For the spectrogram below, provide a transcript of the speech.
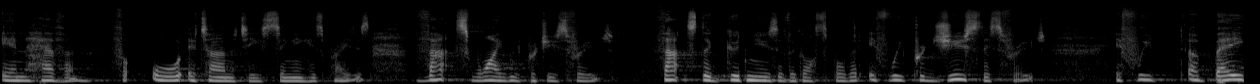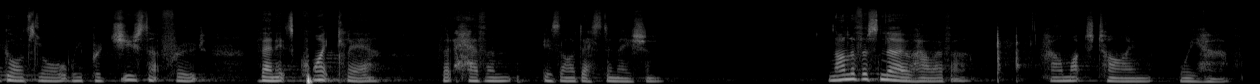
in heaven for all eternity, singing his praises. That's why we produce fruit. That's the good news of the gospel that if we produce this fruit, if we obey God's law, we produce that fruit, then it's quite clear that heaven is our destination. None of us know, however, how much time we have.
